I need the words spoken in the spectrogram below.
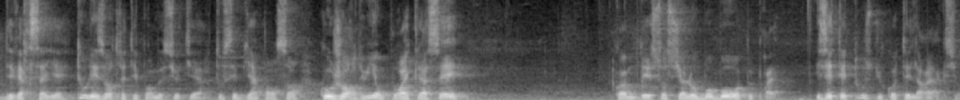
des Versaillais. Tous les autres étaient pour M. Thiers. Tous ces bien-pensants qu'aujourd'hui, on pourrait classer comme des socialo-bobos à peu près. Ils étaient tous du côté de la réaction.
